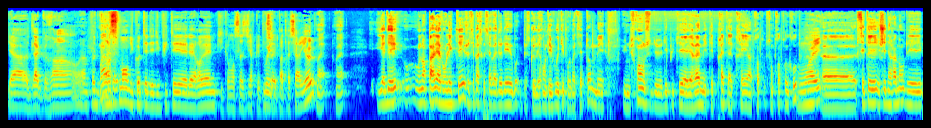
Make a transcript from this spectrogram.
il y a de la grain, un peu de Ouais, grincement du côté des députés LREM qui commencent à se dire que tout Oui. ça n'est pas très sérieux. Ouais, ouais. Il y a des, on en parlait avant l'été, je ne sais pas ce que ça va donner, parce que les rendez-vous étaient pour le mois de septembre, mais une frange de députés LRM était prête à créer un propre, son propre groupe. Oui. Euh, C'était généralement des,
